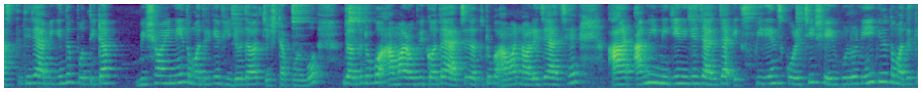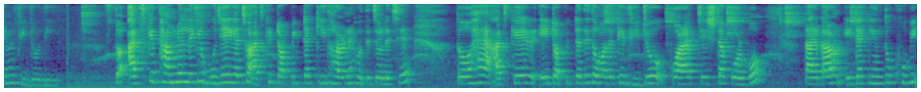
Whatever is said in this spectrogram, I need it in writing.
আস্তে ধীরে আমি কিন্তু প্রতিটা বিষয় নিয়ে তোমাদেরকে ভিডিও দেওয়ার চেষ্টা করব। যতটুকু আমার অভিজ্ঞতায় আছে, যতটুকু আমার নলেজে আছে, আর আমি নিজে নিজে যা যা এক্সপিরিয়েন্স করেছি, সেইগুলো নিয়েই কিন্তু তোমাদেরকে আমি ভিডিও দিই। তো আজকে থামনেল দেখে বুঝেই গেছো আজকের টপিকটা কী ধরনের হতে চলেছে। তো হ্যাঁ আজকের এই টপিকটাতেই তোমাদেরকে ভিডিও করার চেষ্টা করব। তার কারণ এটা কিন্তু খুবই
